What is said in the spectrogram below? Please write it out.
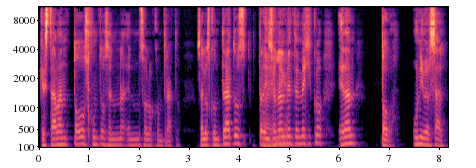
que estaban todos juntos en, un solo contrato. O sea, los contratos tradicionalmente en México eran todo, universal,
